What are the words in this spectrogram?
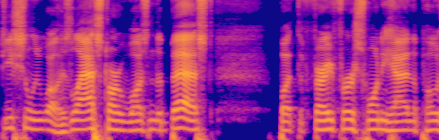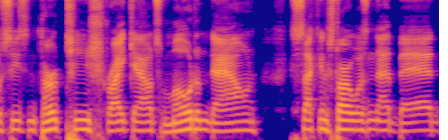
decently well. His last start wasn't the best, but the very first one he had in the postseason, 13 strikeouts, mowed him down. Second start wasn't that bad.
